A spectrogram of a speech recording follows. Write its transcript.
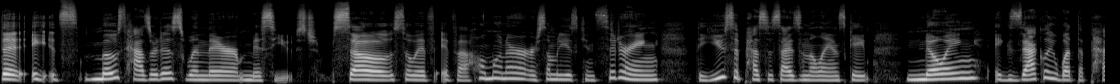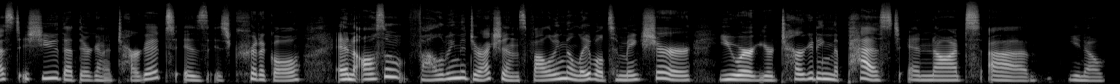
that it's most hazardous when they're misused. So, so if, if a homeowner or somebody is considering the use of pesticides in the landscape, knowing exactly what the pest issue that they're going to target is is critical, and also following the directions, following the label to make sure you are you're targeting the pest and not, uh, you know,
